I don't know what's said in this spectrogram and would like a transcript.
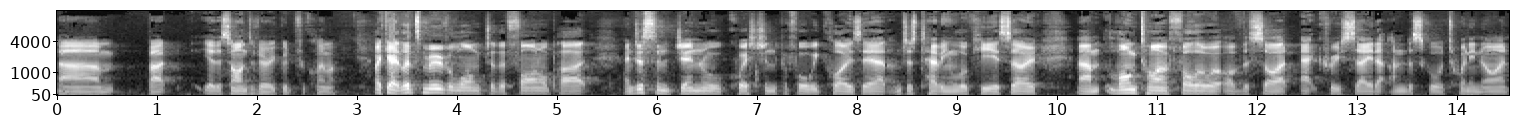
Um, but yeah, the signs are very good for Klemmer. Okay, let's move along to the final part and just some general questions before we close out. I'm just having a look here. So, um, long time follower of the site at Crusader underscore 29.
